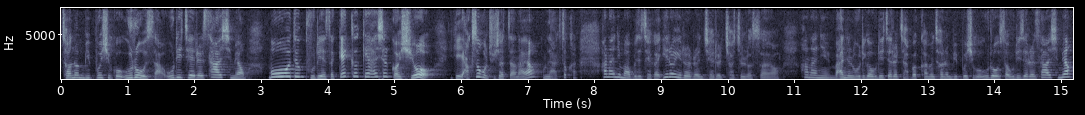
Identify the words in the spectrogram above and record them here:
저는 미쁘시고 의로우사 우리 죄를 사하시며 모든 불의에서 깨끗게 하실 것이요 이게 약속을 주셨잖아요. 그럼 약속 하나님 아버지 제가 이러이러한 죄를 저질렀어요. 하나님 만일 우리가 우리 죄를 자백하면 저는 미쁘시고 의로우사 우리 죄를 사하시며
